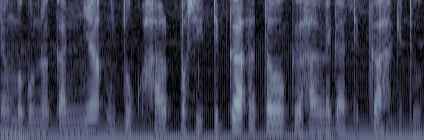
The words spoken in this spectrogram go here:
yang menggunakannya untuk hal positif kah atau ke hal negatif kah gitu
